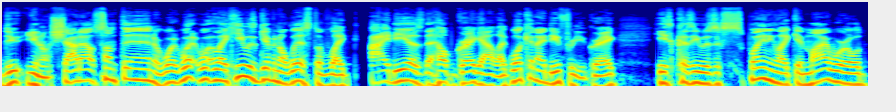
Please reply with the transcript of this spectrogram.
do you know shout out something or what, what, what like he was given a list of like ideas to help Greg out like what can I do for you Greg he's cuz he was explaining like in my world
